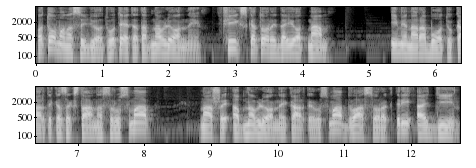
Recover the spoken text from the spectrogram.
Потом у нас идет вот этот обновленный фикс, который дает нам именно работу карты Казахстана с RusMap нашей обновленной карты RusMap 2.43.1.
